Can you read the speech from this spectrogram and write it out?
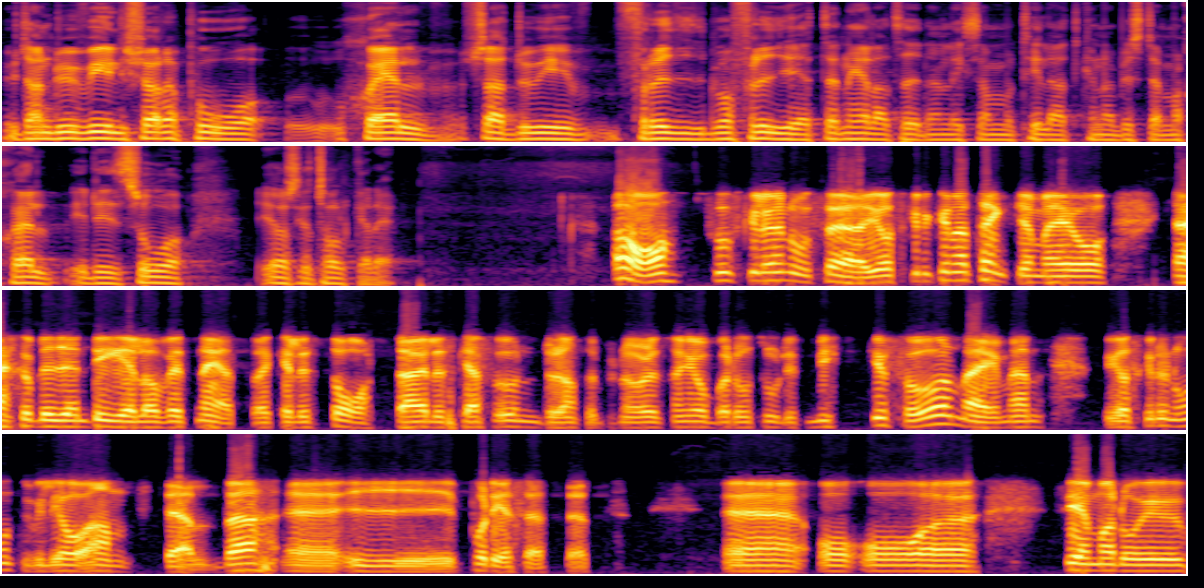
Utan du vill köra på själv så att du är fri, du har friheten hela tiden liksom till att kunna bestämma själv. Är det så jag ska tolka det? Ja, så skulle jag nog säga. Jag skulle kunna tänka mig att kanske bli en del av ett nätverk eller starta eller skaffa underentreprenörer som jobbar otroligt mycket för mig. Men jag skulle nog inte vilja ha anställda eh, i, på det sättet. Eh, och, och eh, ser man då i,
